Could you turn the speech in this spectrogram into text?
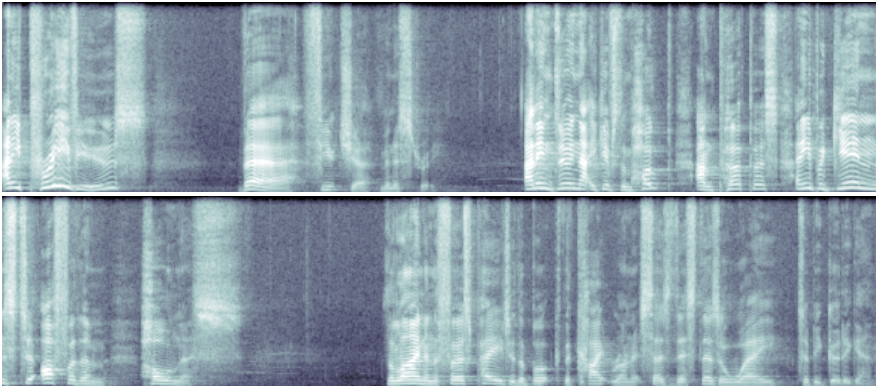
and he previews their future ministry. And in doing that, he gives them hope and purpose, and he begins to offer them wholeness. The line in the first page of the book, The Kite Runner, it says this there's a way to be good again.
